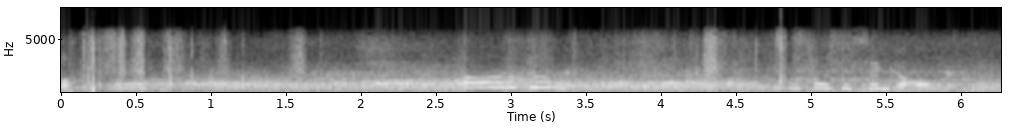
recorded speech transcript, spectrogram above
Oh, oh look! Look at the sinkhole.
